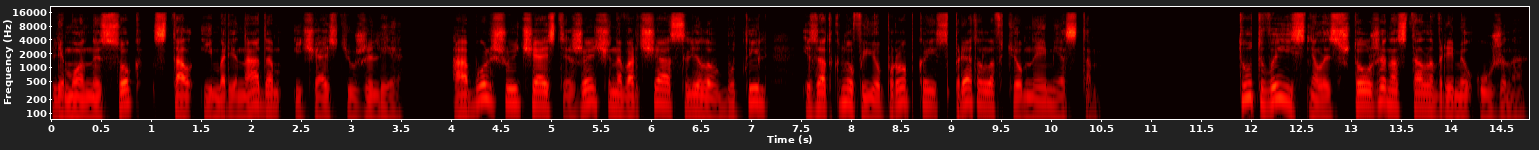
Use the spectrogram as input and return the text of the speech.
Лимонный сок стал и маринадом, и частью желе а большую часть женщина ворча слила в бутыль и, заткнув ее пробкой, спрятала в темное место. Тут выяснилось, что уже настало время ужина.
